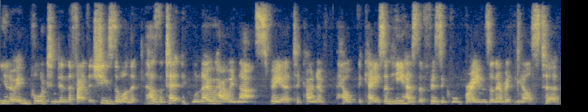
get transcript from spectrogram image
you know important in the fact that she's the one that has the technical know-how in that sphere to kind of help the case and he has the physical brains and everything else to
